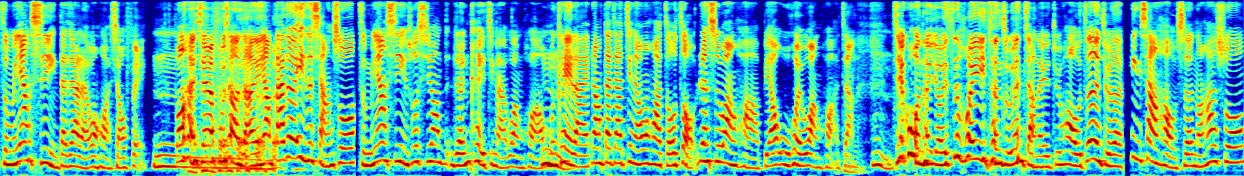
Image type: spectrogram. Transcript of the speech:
怎么样吸引大家来万华消费。嗯，包含现在副厂长一样，大家都一直想说，怎么样吸引，说希望人可以进来万华，我们可以来让大家进来万华走走，认识万华，不要误会万华这样。嗯，结果呢，有一次会议，陈主任讲了一句话，我真的觉得印象好深哦。他说。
